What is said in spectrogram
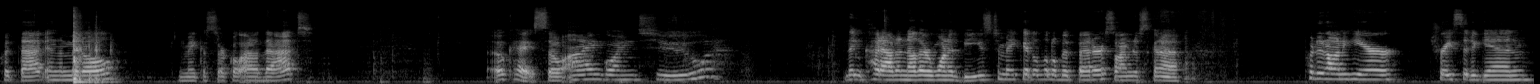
put that in the middle and make a circle out of that. Okay, so I'm going to then cut out another one of these to make it a little bit better. So I'm just gonna put it on here, trace it again,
